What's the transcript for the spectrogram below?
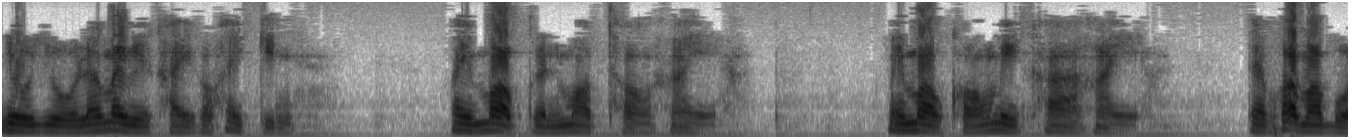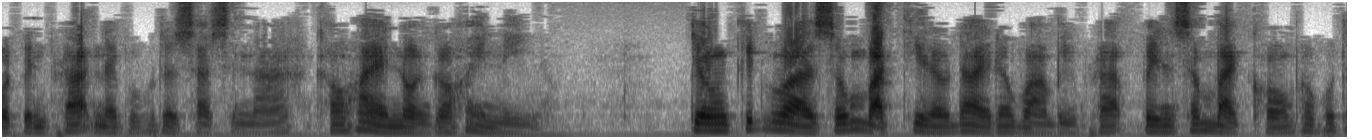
อยู่ๆแล้วไม่มีใครเขาให้กิน ไม่มอบเงินมอบทองให้ ไม่มอบของมีค่าให้ แต่พอมาบวชเป็นพระในพระพุทธศาสนาเขาให้หน่อยเขาให้นีจงคิดว่าสมบัติที่เราได้ระหว่างเป็นพระเป็นสมบัติของพระพุทธ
